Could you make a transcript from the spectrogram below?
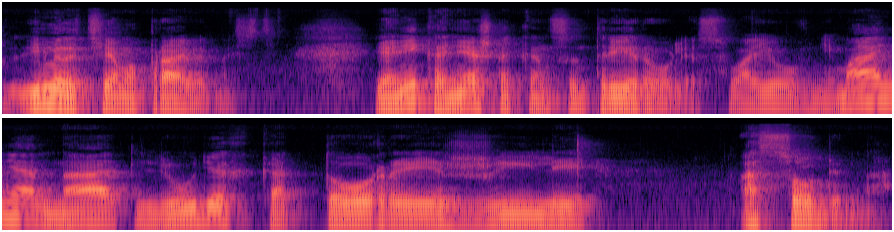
именно тема праведности. И они, конечно, концентрировали свое внимание на людях, которые жили особенно.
